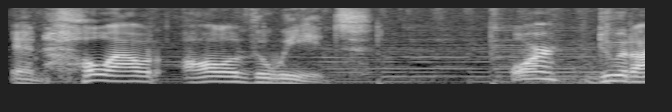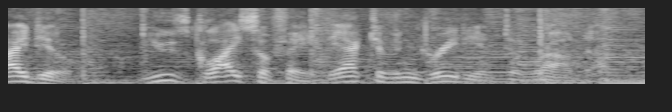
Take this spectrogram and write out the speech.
and hoe out all of the weeds. Or do what I do use glyphosate, the active ingredient of Roundup.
